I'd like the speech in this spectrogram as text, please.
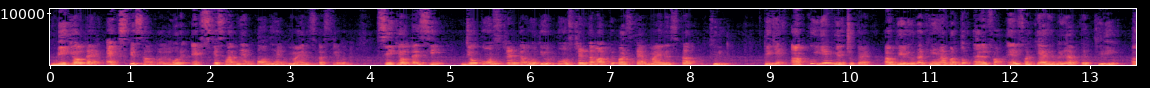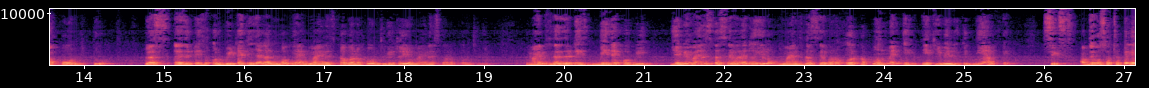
बी क्या होता है? एक्स के साथ वाला। और एक्स के साथ यहाँ कौन है? माइनस का सेवन सी क्या होता है? सी जो कांस्टेंट टर्म होती है, और कांस्टेंट टर्म आपके पास क्या है? माइनस का थ्री ठीक है? आपको ये मिल चुका है। अब वैल्यू रखें यहाँ पर तो अल्फ़ा अल्फ़ा क्या है भाई आपके? Three upon two plus as it is और बीटा की जगह देखो क्या है? माइनस का वन अपॉन थ्री तो ये minus one upon three minus as it is B देखो बी ये भी माइनस का सेवन है तो ये लो माइनस का सेवन और अपॉन में ए की वैल्यू कितनी है आपकी? सिक्स। अब देखो, सबसे पहले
